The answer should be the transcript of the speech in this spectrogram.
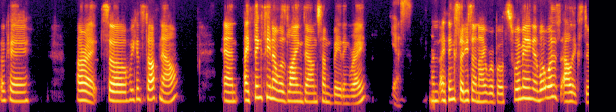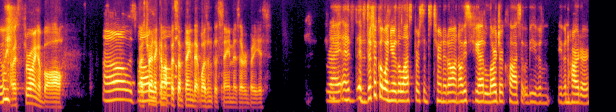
Okay. All right, so we can stop now. And I think Tina was lying down sunbathing, right? Yes. And I think Sarita and I were both swimming. And what was Alex doing? I was throwing a ball. Oh, it was I was trying to come up with something that wasn't the same as everybody's. Right, and it's, it's difficult when you're the last person to turn it on. Obviously, if you had a larger class, it would be even even harder.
